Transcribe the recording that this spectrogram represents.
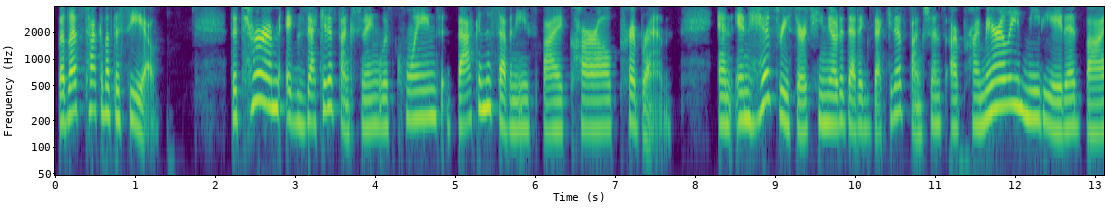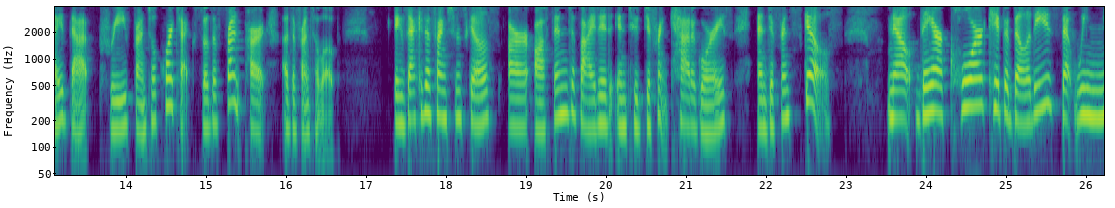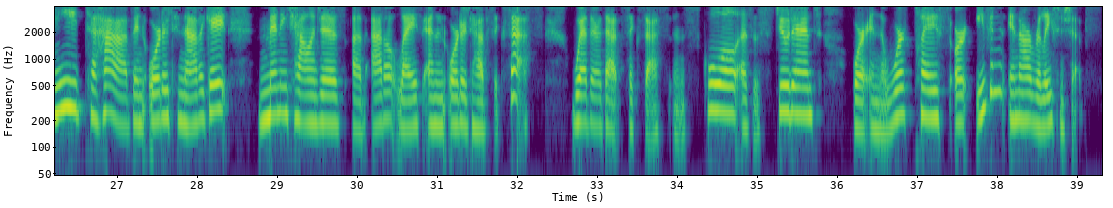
But let's talk about the CEO. The term executive functioning was coined back in the 70s by Karl Pribram. And in his research, he noted that executive functions are primarily mediated by that prefrontal cortex, so the front part of the frontal lobe. Executive function skills are often divided into different categories and different skills. Now, they are core capabilities that we need to have in order to navigate many challenges of adult life and in order to have success, whether that's success in school as a student or in the workplace or even in our relationships.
